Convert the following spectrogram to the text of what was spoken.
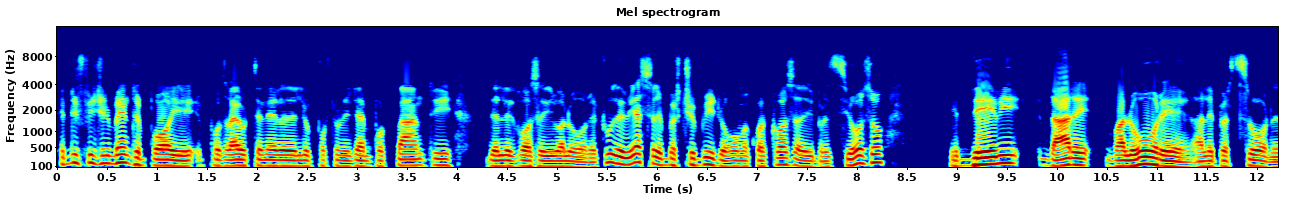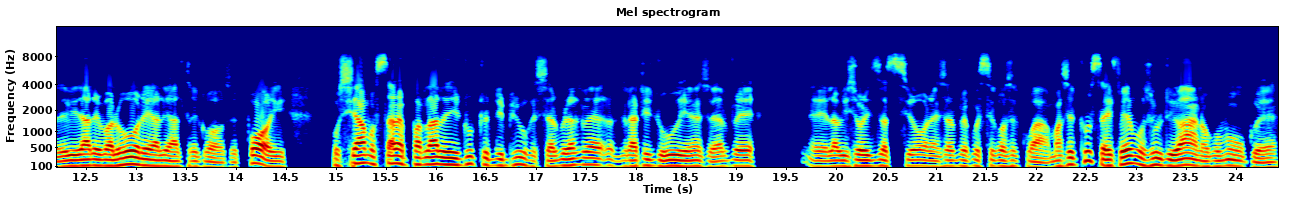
e difficilmente poi potrai ottenere delle opportunità importanti, delle cose di valore. Tu devi essere percepito come qualcosa di prezioso e devi dare valore alle persone, devi dare valore alle altre cose. Poi possiamo stare a parlare di tutto e di più, che serve la gratitudine, serve eh, la visualizzazione, serve queste cose qua, ma se tu stai fermo sul divano comunque,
